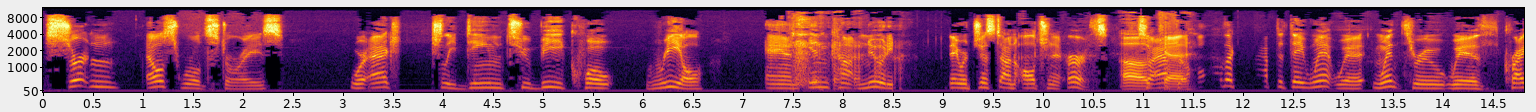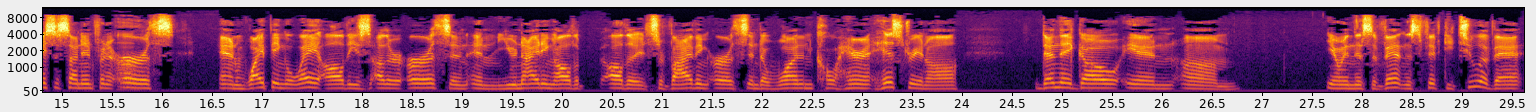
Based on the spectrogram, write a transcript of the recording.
Certain Elseworld stories were actually deemed to be quote real and in continuity. they were just on alternate Earths. Oh, so after all the crap that they went with went through with Crisis on Infinite oh. Earths and wiping away all these other Earths and, and uniting all the all the surviving Earths into one coherent history and all, then they go in um, you know in this event, this 52 event,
